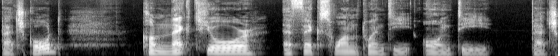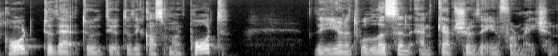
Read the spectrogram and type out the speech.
patch cord, connect your FX120 ONT patch cord to that to, to, to the customer port. The unit will listen and capture the information.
